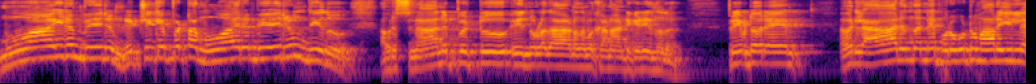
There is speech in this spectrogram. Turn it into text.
മൂവായിരം പേരും രക്ഷിക്കപ്പെട്ട മൂവായിരം പേരും എന്ത് ചെയ്തു? അവർ സ്നാനപ്പെട്ടു എന്നുള്ളതാണ് നമുക്ക് കാണാൻ കഴിയുന്നത്. പ്രിയപ്പെട്ടവരെ അവരിൽ ആരും തന്നെ പുറകോട്ട് മാറിയില്ല.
